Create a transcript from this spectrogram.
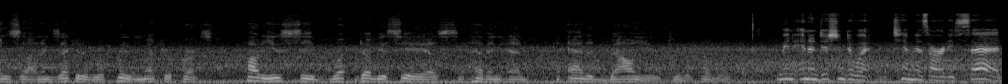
as an executive with Cleveland Metro Parks, how do you see what WCAS having add, added value to the public? I mean, in addition to what Tim has already said,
